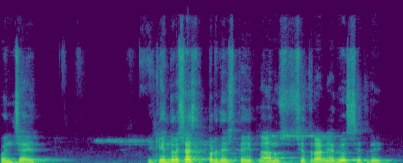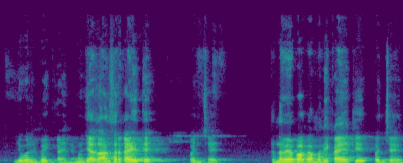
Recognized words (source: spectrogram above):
पंचायत. हे केंद्रशासित प्रदेश ते अनुक्षेत्र आणि आदिवासी क्षेत्र जे वरीलपैकी काय नाही. म्हणजे याचा आन्सर काय येते? पंचायत. तर नव्या भागामध्ये काय येते? पंचायत.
